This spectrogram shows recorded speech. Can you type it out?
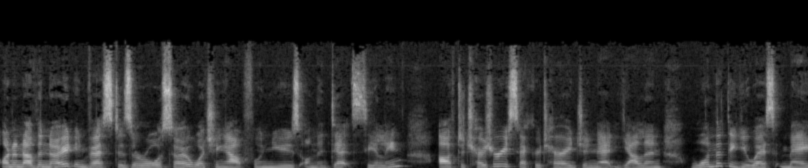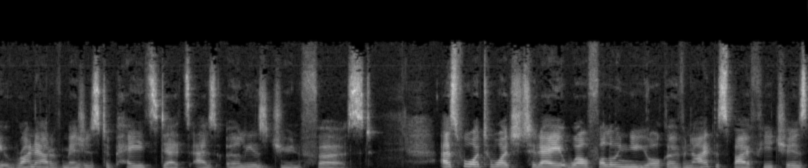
On another note, investors are also watching out for news on the debt ceiling after Treasury Secretary Janet Yellen warned that the US may run out of measures to pay its debts as early as June 1st. As for what to watch today, well, following New York overnight, the SPI futures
